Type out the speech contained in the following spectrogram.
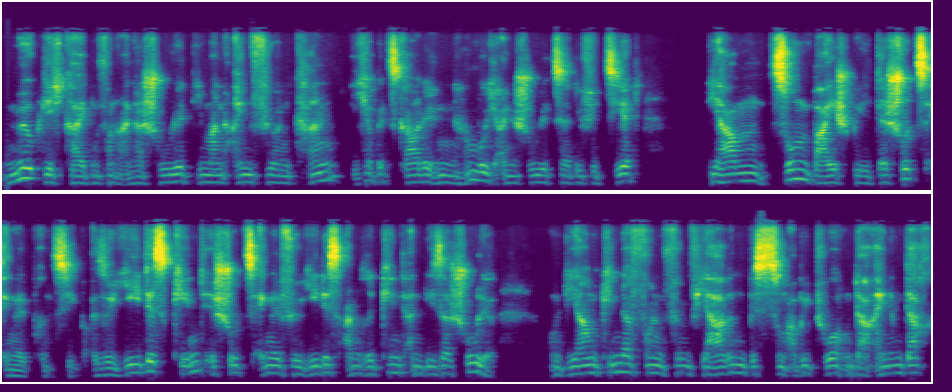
Möglichkeiten von einer Schule, die man einführen kann. Ich habe jetzt gerade in Hamburg eine Schule zertifiziert, die haben zum Beispiel das Schutzengelprinzip. Also jedes Kind ist Schutzengel für jedes andere Kind an dieser Schule. Und die haben Kinder von fünf Jahren bis zum Abitur unter einem Dach,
